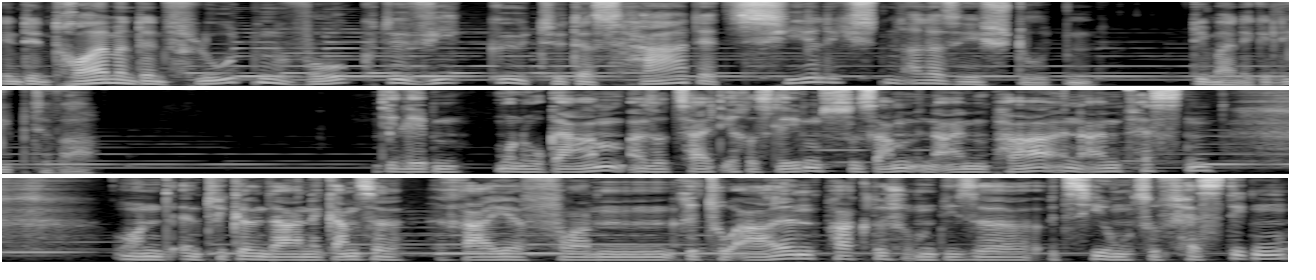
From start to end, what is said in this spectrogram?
In den träumenden Fluten wogte wie Güte das Haar der zierlichsten aller Seestuten, die meine Geliebte war. Die leben monogam, also Zeit ihres Lebens zusammen in einem Paar, in einem Festen und entwickeln da eine ganze Reihe von Ritualen praktisch, um diese Beziehung zu festigen.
